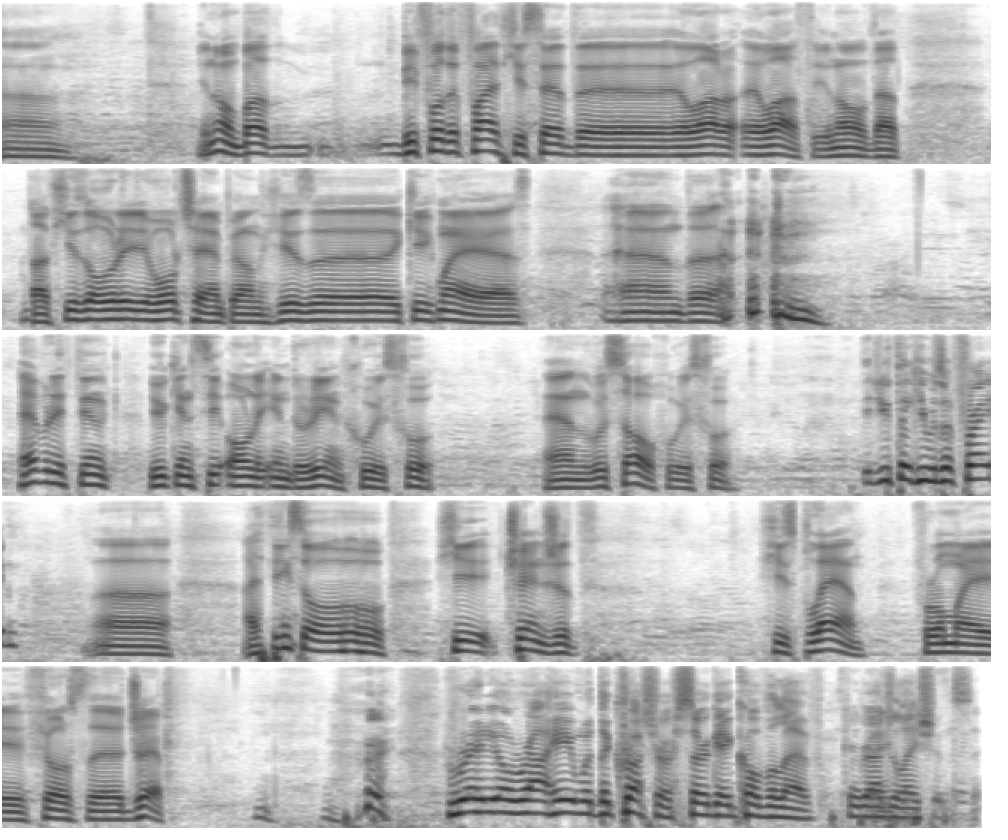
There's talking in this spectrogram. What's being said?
Uh, you know, but before the fight, he said uh, a lot, a lot. You know that that he's already world champion. He's uh, kick my ass, and uh, everything you can see only in the ring. Who is who, and we saw who is who. Did you think he was afraid? Uh, I think so. He changed his plan from my first uh, jab. Radio Rahim with the Crusher, Sergey Kovalev. Congratulations.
